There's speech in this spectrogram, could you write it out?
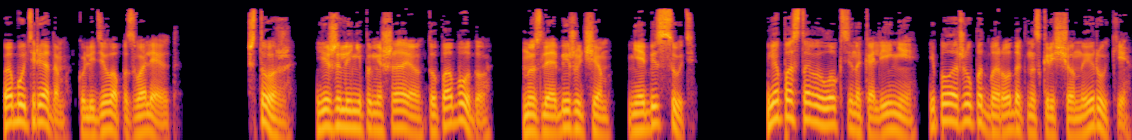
Побудь рядом, коли дела позволяют. Что ж, ежели не помешаю, то побуду. Но если обижу чем, не обессудь. Я поставил локти на колени и положил подбородок на скрещенные руки.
